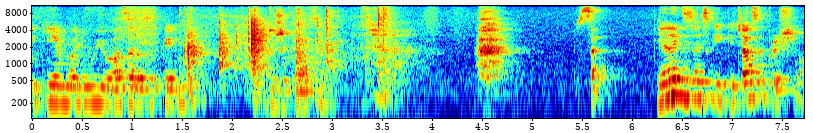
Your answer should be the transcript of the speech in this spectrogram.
які я малюю, а зараз закину. Дуже класно. Все. Я не знаю, скільки часу пройшло.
